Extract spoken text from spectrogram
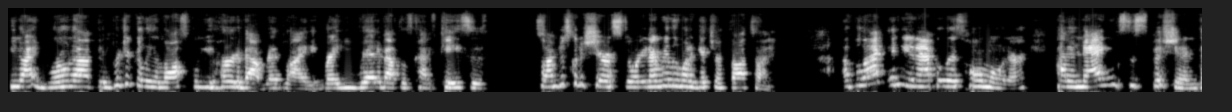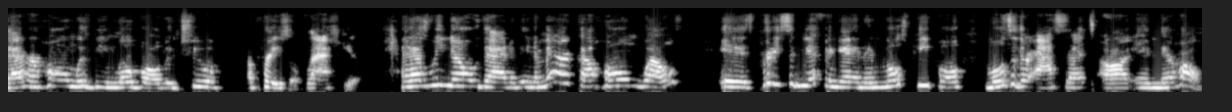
you know I had grown up, and particularly in law school, you heard about redlining, right? You read about those kind of cases. So I'm just going to share a story, and I really want to get your thoughts on it. A black Indianapolis homeowner had a nagging suspicion that her home was being lowballed in two appraisals last year. And as we know that in America, home wealth is pretty significant and most people, most of their assets are in their home.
